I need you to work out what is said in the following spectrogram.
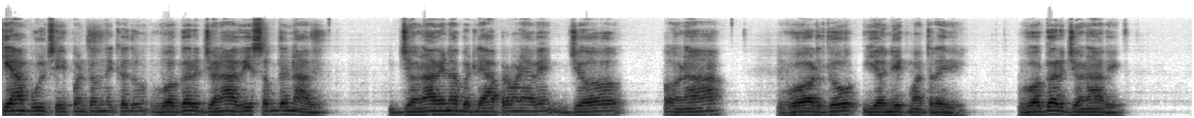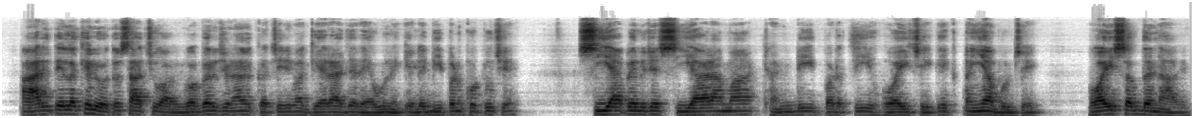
ક્યાં ભૂલ છે એ પણ તમને કહી દઉં. વગર જણાવે શબ્દ ના આવે. જણાવેના બદલે આ પ્રમાણે આવે, જ, અણા વર્ધો યનેક માત્ર એવી વગર જણાવે આ રીતે લખેલું હોય તો સાચું આવે. વગર જણાવે કચેરીમાં ગેરહાજર રહેવું નહીં. એટલે બી પણ ખોટું છે. સી આપેલું છે, શિયાળામાં ઠંડી પડતી હોય છે. એક અહીંયા ભૂલ છે. હોય શબ્દ ના આવે.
